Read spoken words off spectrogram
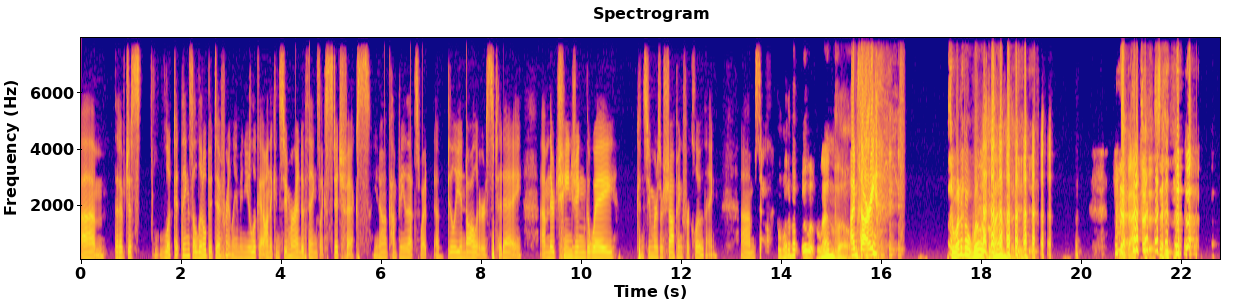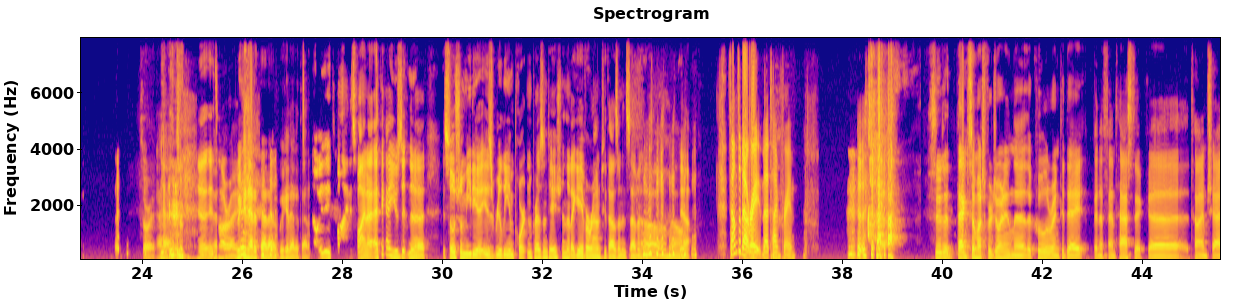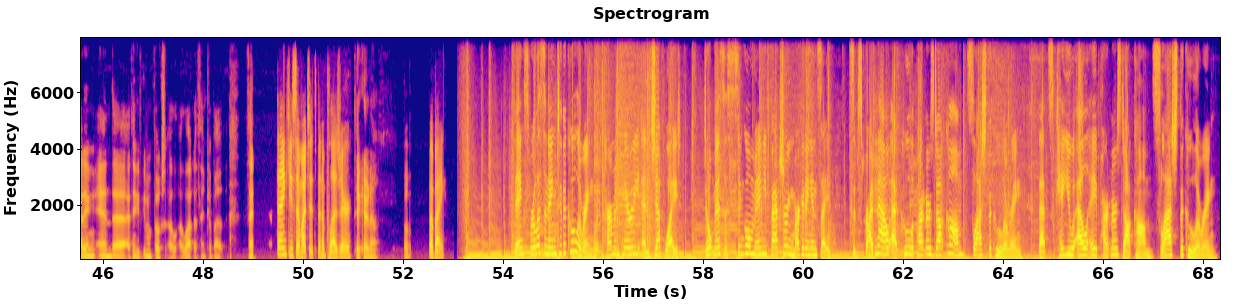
um, that have just looked at things a little bit differently i mean you look at on the consumer end of things like stitch fix you know a company that's what a billion dollars today um, they're changing the way consumers are shopping for clothing um, so But what about Will It Blend though? i'm sorry so what about Will It Blend? Coming back to this. Sorry, I had, yeah, it's all right. We can edit that out. We can edit that out. No, it's fine. It's fine. I, I think I used it in a, a social media is really important presentation that I gave around 2007. Oh no. Yeah. sounds about right that time frame Susan, thanks so much for joining the the Kula Ring today. It's been a fantastic uh, time chatting, and uh, I think you've given folks a, a lot to think about. Thank. thank you so much it's been a pleasure Take care now. bye-bye Thanks for listening to The Kula Ring with Carman Pirie and Jeff White. Don't miss a single manufacturing marketing insight. Subscribe now at kulapartners.com slash The Kula Ring. That's K-U-L-A partners.com slash The Kula Ring.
